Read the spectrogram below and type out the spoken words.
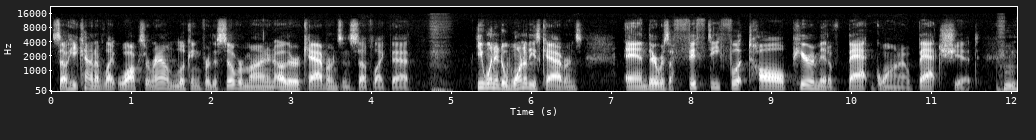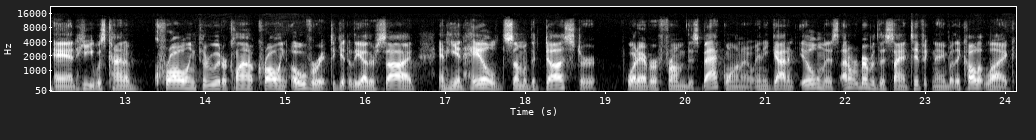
So he kind of like walks around looking for the silver mine and other caverns and stuff like that. He went into one of these caverns, and there was a 50 foot tall pyramid of bat guano, bat shit. Hmm. And he was kind of crawling through it or cli- crawling over it to get to the other side. And he inhaled some of the dust or whatever from this bat guano, and he got an illness. I don't remember the scientific name, but they call it like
